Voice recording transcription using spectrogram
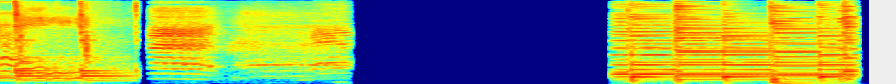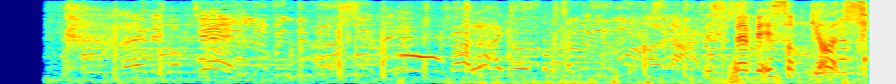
This baby is so cute.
